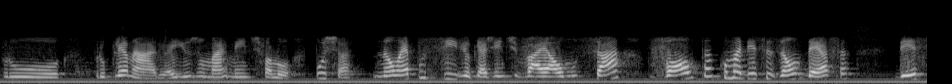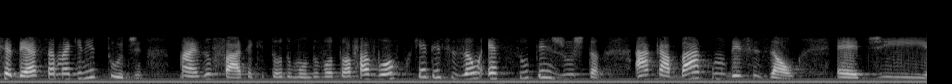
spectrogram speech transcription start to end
para o plenário. Aí o Gilmar Mendes falou: puxa, não é possível que a gente vai almoçar, volta com uma decisão dessa, desse, dessa magnitude. Mas o fato é que todo mundo votou a favor, porque a decisão é super justa. Acabar com decisão é, de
